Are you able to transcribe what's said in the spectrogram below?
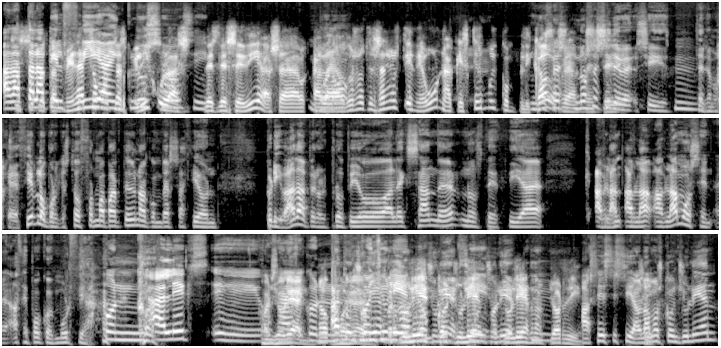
adapta la piel fría incluso. películas desde ese día, o sea, cada dos o tres años tiene una, que es que es muy complicado. No sé, si, debe, sí, hmm. tenemos que decirlo, porque esto forma parte de una conversación privada, pero el propio Alexander nos decía hablamos hace poco en Murcia. Con, Alex. Eh, con, Julián. con, con, Julien. Con Julien, con Julien, Jordi. Ah, sí, sí, sí, hablamos con Julien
